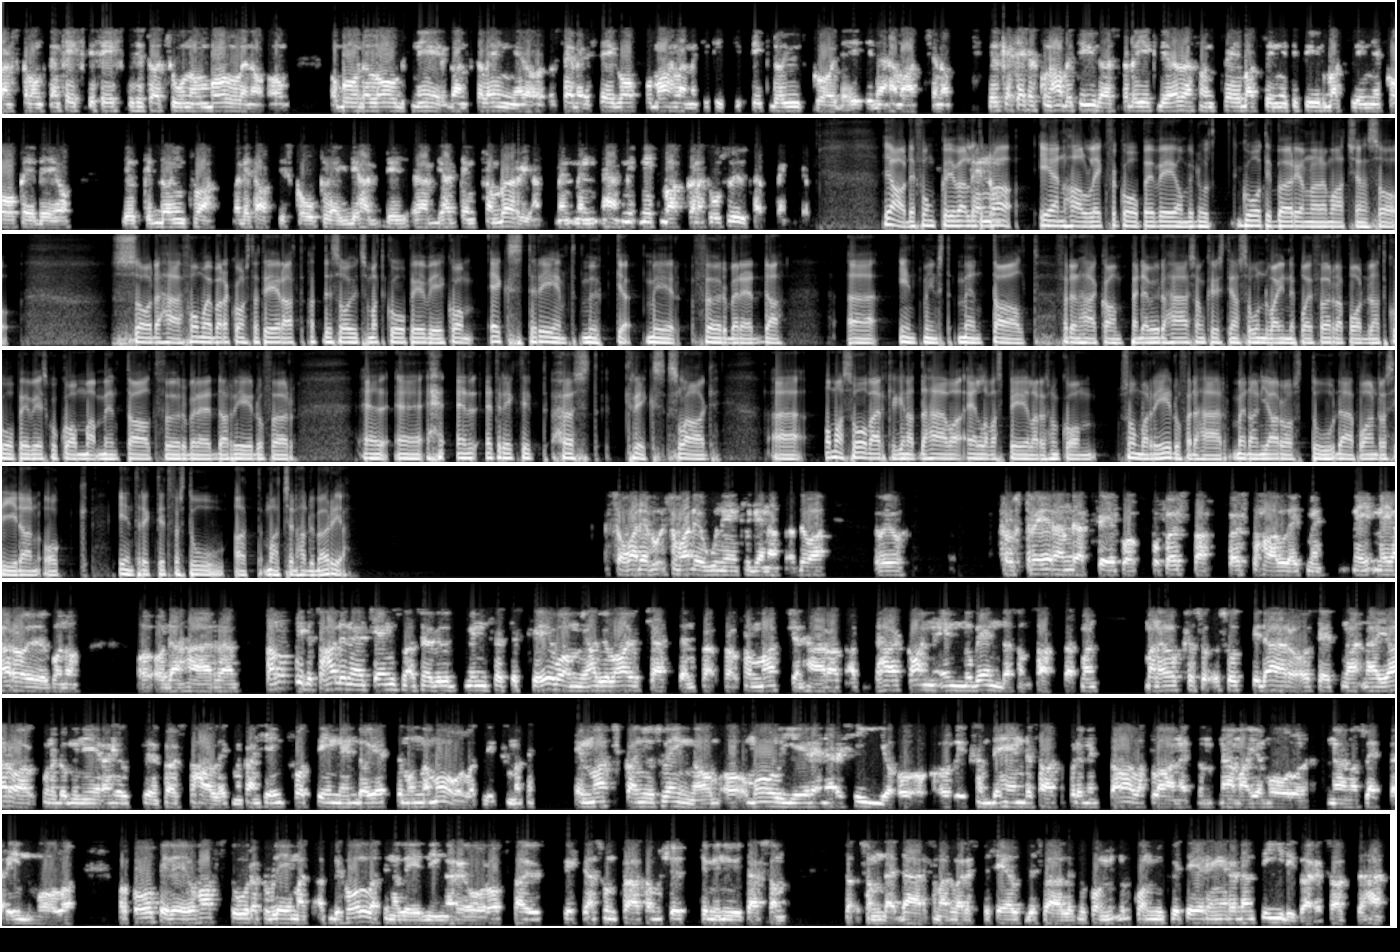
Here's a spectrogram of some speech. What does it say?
ganska långt, en 50-50 situation om bollen och, och och båda låg ner ganska länge och Severi steg upp och Mahlamäki fick, fick då utgå i, i den här matchen. Och, vilket säkert kunde ha betydelse för då gick det över från trebackslinje till fyrbackslinje KPB och vilket då inte var, var det taktiska upplägg de hade, de, de hade tänkt från början. Men, men mittbackarna tog slut helt enkelt. Ja, det funkar ju väldigt men, bra i en halvlek för KPV. Om vi nu går till början av den matchen så så det här får man bara konstatera att, att det såg ut som att KPV kom extremt mycket mer förberedda, uh, inte minst mentalt, för den här kampen. Det var ju det här som Christian Sund var inne på i förra podden, att KPV skulle komma mentalt förberedda, redo för en, en, ett riktigt höstkrigsslag. Uh, och man såg verkligen att det här var elva spelare som kom som var redo för det här, medan Jaros stod där på andra sidan och inte riktigt förstod att matchen hade börjat. Så var det, så var det onekligen. Att, att det, var, det var ju frustrerande att se på, på första, första halvlek med, med, med Jaro-ögon och, och, och det här. Eh, samtidigt så hade den känslan som jag vill minnas att jag skrev om, jag hade ju livechatten från, från matchen här, att, att det här kan ännu vända som sagt. Att man, man har också suttit där och sett när, när Jaro kunnat dominera helt eh, första halvlek, men kanske inte fått in ändå jättemånga mål. Liksom att en match kan ju svänga och, om mål ger energi och, och, och liksom det händer saker på det mentala planet när man gör mål, när man släpper in mål. Och, och KPV har ju haft stora problem att, att behålla sina ledningar i år. Ofta har ju pratat om 70 minuter som som där, där som har varit speciellt besvärligt. Nu kom, nu kom kvitteringen redan tidigare så att det här,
